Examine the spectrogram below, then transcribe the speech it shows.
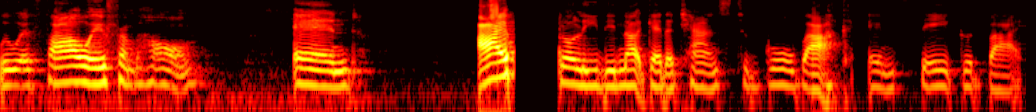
We were far away from home, and I personally did not get a chance to go back and say goodbye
